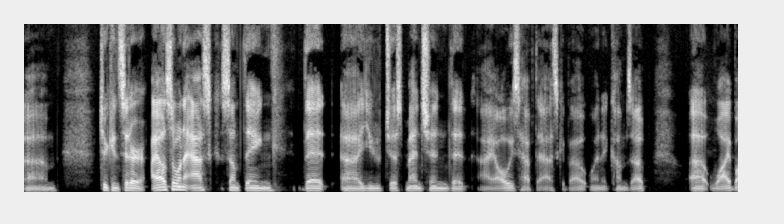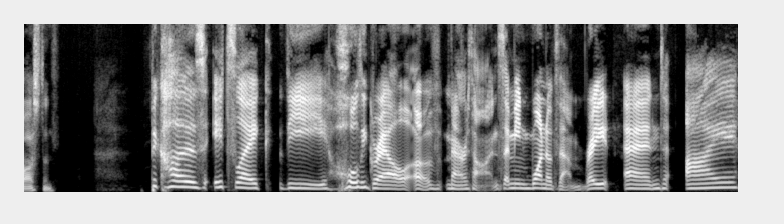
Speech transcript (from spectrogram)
um, to consider i also want to ask something that uh, you just mentioned that i always have to ask about when it comes up uh, why boston because it's like the holy grail of marathons i mean one of them right and i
